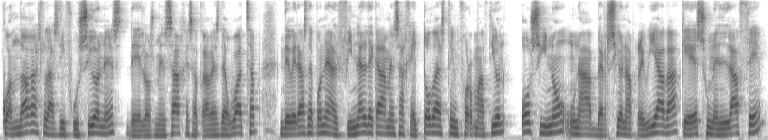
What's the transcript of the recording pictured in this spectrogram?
cuando hagas las difusiones de los mensajes a través de WhatsApp, deberás de poner al final de cada mensaje toda esta información o si no, una versión abreviada que es un enlace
